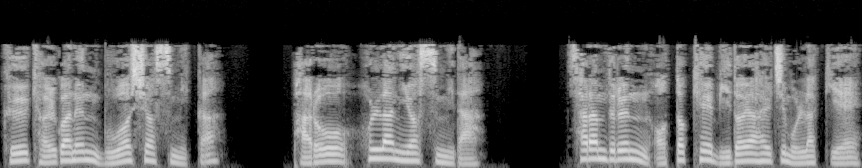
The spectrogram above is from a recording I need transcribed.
그 결과는 무엇이었습니까? 바로 혼란이었습니다. 사람들은 어떻게 믿어야 할지 몰랐기에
